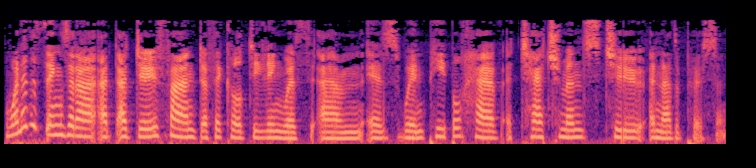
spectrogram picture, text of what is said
one of the things that I, I, I do find difficult dealing with um, is when people have attachments to another person.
